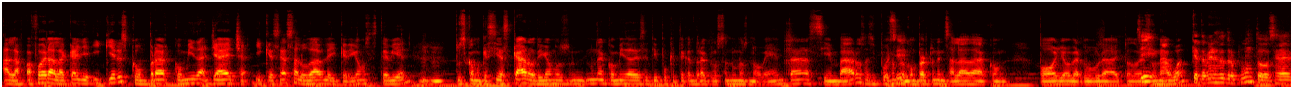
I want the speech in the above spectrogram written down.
a la, afuera a la calle y quieres comprar comida ya hecha y que sea saludable y que digamos esté bien, pues como que sí es caro, digamos, un- una comida de ese tipo que te tendrá costando unos 90, 100 varos, así por Pues ejemplo sí. comprarte una ensalada con pollo, verdura y todo Sí, eso, un agua. Que también es otro punto, o sea,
